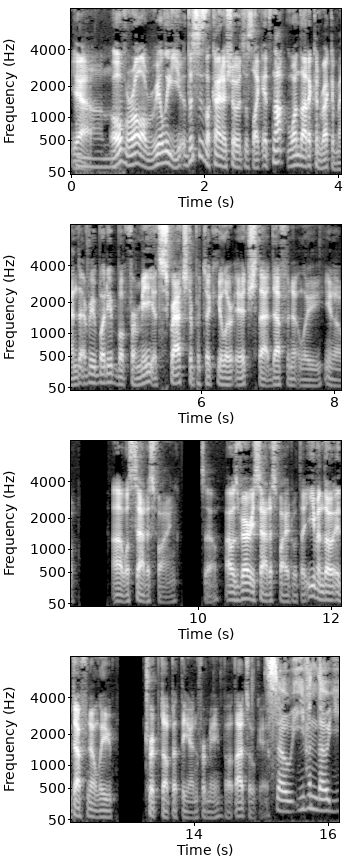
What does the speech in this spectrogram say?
yeah Um, overall really this is the kind of show it's just like it's not one that i can recommend to everybody but for me it scratched a particular itch that definitely you know uh, was satisfying so i was very satisfied with it even though it definitely tripped up at the end for me but that's okay So even though you,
